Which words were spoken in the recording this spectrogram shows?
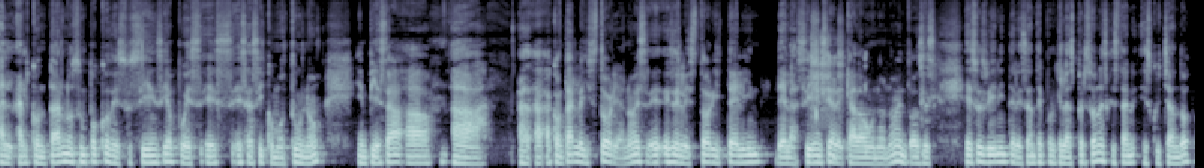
al, contarnos un poco de su ciencia, pues es, es así como tú, ¿no? Empieza a, a, a, contar la historia, ¿no? Es, es, el storytelling de la ciencia de cada uno, ¿no? Entonces, eso es bien interesante porque las personas que están escuchando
